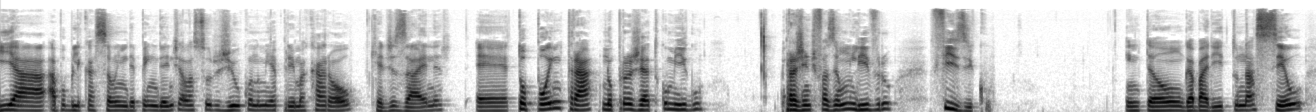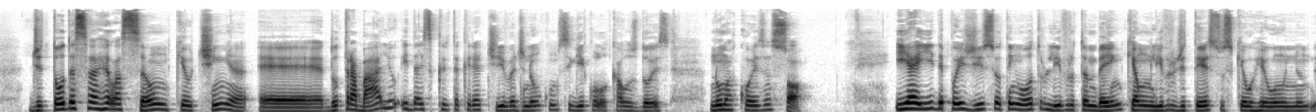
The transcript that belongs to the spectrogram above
E a, a publicação independente ela surgiu quando minha prima Carol, que é designer, é, topou entrar no projeto comigo para a gente fazer um livro físico. Então, o Gabarito nasceu de toda essa relação que eu tinha é, do trabalho e da escrita criativa, de não conseguir colocar os dois numa coisa só. E aí, depois disso, eu tenho outro livro também, que é um livro de textos que eu reúno,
